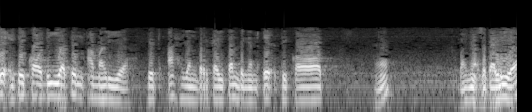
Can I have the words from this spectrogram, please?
i'tiqadiyatun amaliyah. Bid'ah yang berkaitan dengan i'tiqad. Ya. banyak sekali ya.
